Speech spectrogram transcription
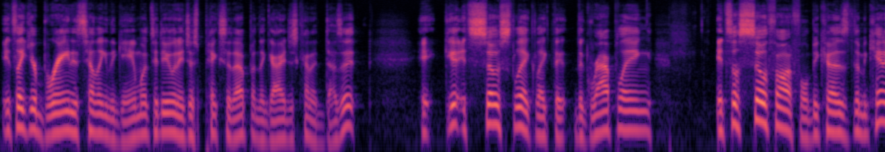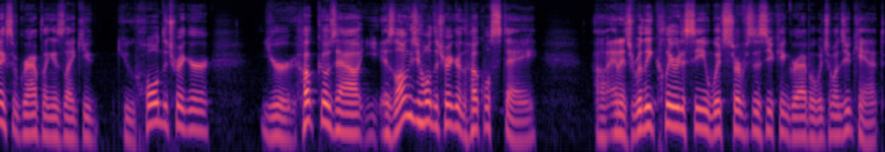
it's like your brain is telling the game what to do, and it just picks it up, and the guy just kind of does it. It it's so slick. Like the the grappling, it's so, so thoughtful because the mechanics of grappling is like you you hold the trigger, your hook goes out. As long as you hold the trigger, the hook will stay, uh, and it's really clear to see which surfaces you can grab and which ones you can't.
